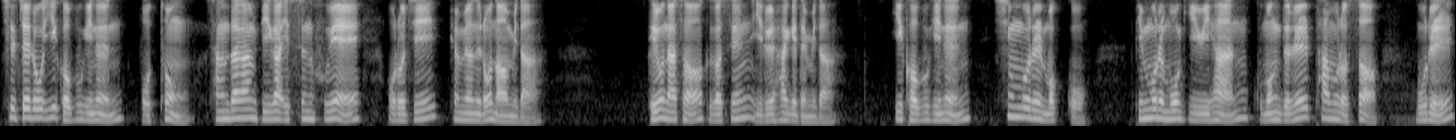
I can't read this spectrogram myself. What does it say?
실제로 이 거북이는 보통 상당한 비가 있은 후에 오로지 표면으로 나옵니다. 그리고 나서 그것은 일을 하게 됩니다. 이 거북이는 식물을 먹고 빗물을 모으기 위한 구멍들을 팜으로써 물을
